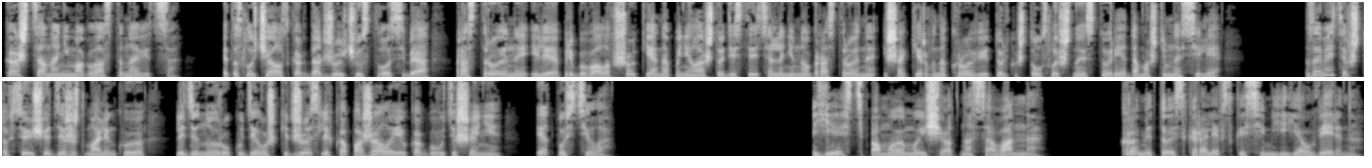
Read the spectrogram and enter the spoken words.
Кажется, она не могла остановиться. Это случалось, когда Джой чувствовала себя расстроенной или пребывала в шоке, и она поняла, что действительно немного расстроена и шокирована кровью и только что услышанной историей о домашнем насилии. Заметив, что все еще держит маленькую ледяную руку девушки, Джой слегка пожала ее как бы в утешение и отпустила. Есть, по-моему, еще одна саванна. Кроме той из королевской семьи, я уверена.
